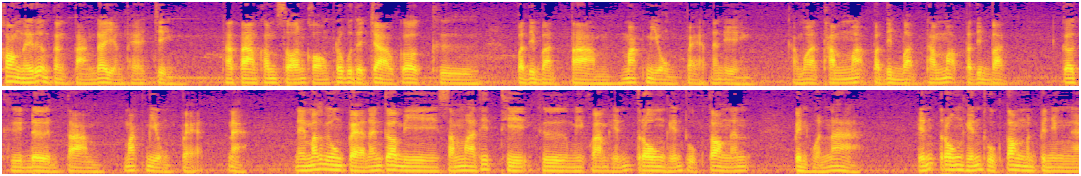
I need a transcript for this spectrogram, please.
ข้องในเรื่องต่างๆ ได้อย่างแท้จริง ถ้าตามคำสอนของพระพุทธเจ้าก็คือปฏิบัติตามมรรคมีองค์ 8 นั่นเองคำว่าธรรมะปฏิบัติธรรมะปฏิบัติก็คือเดินตามมรรคมีองค์8นะ ในมรรคมีองค์แปดนั้นก็มีสัมมาทิฏฐิคือมีความเห็นตรงเห็นถูกต้องนั้นเป็นหัวหน้า เห็นตรงเห็นถูกต้องมันเป็นยังไง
